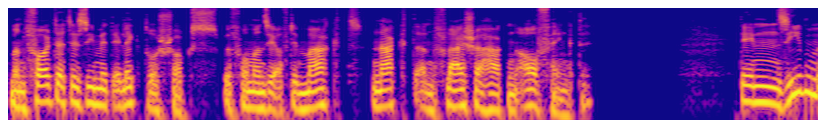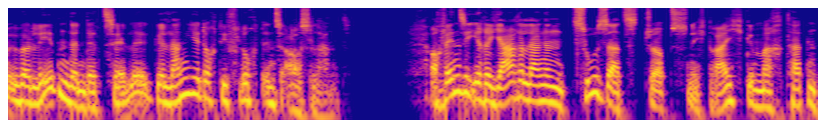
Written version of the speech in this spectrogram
Man folterte sie mit Elektroschocks, bevor man sie auf dem Markt nackt an Fleischerhaken aufhängte. Den sieben Überlebenden der Zelle gelang jedoch die Flucht ins Ausland. Auch wenn sie ihre jahrelangen Zusatzjobs nicht reich gemacht hatten,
